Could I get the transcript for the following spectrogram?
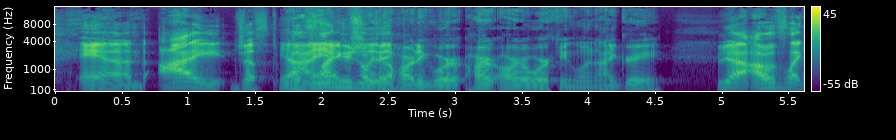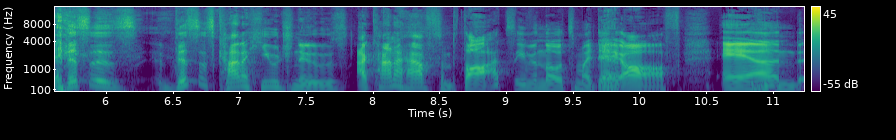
and I just yeah, was I am like, usually okay, the hardy wor- hard, harder working one. I agree. Yeah, I was like, this is this is kind of huge news. I kind of have some thoughts, even though it's my day Yeah. off. And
